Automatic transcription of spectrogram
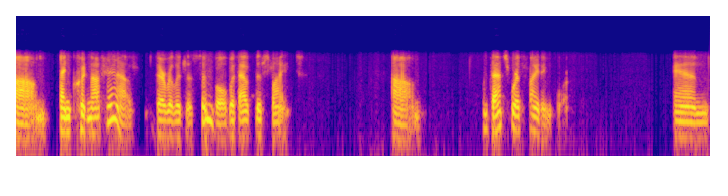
um, and could not have their religious symbol without this fight. Um, that's worth fighting for. And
